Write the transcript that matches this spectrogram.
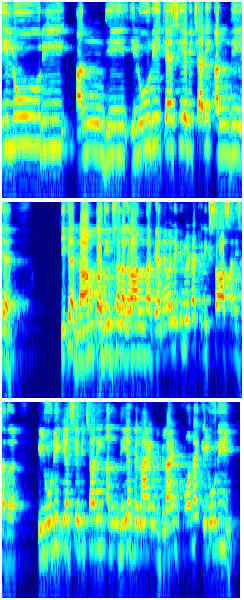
इलूरी, अंधी। इलूरी कैसी है बेचारी? अंधी है। ठीक है? नाम तो अजीब सा लग रहा अंधा कहने में, लेकिन बेटा ट्रिक्सा आसानी से इलूरी कैसी है बेचारी? अंधी है। ब्लाइंड ब्लाइंड कौन है? इलूरी।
